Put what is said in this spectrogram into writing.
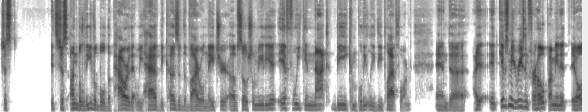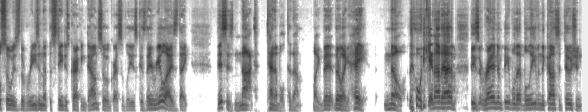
just it's just unbelievable the power that we have because of the viral nature of social media if we cannot be completely deplatformed and uh, I it gives me reason for hope. I mean, it it also is the reason that the state is cracking down so aggressively is because they realize that this is not tenable to them. Like they they're like, hey, no, we cannot have these random people that believe in the Constitution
